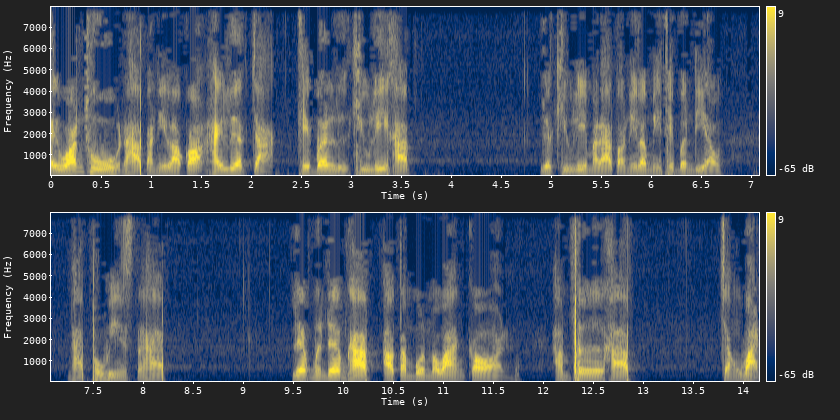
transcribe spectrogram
I want to นะครับ อันนี้เราก็ให้เลือกจาก table หรือ query ครับ เลือก query มาแล้ว ตอนนี้เรามี table เดียวนะครับ province นะครับ เลือกเหมือนเดิมครับ เอาตำบลมาวางก่อนอำเภอครับ จังหวัด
